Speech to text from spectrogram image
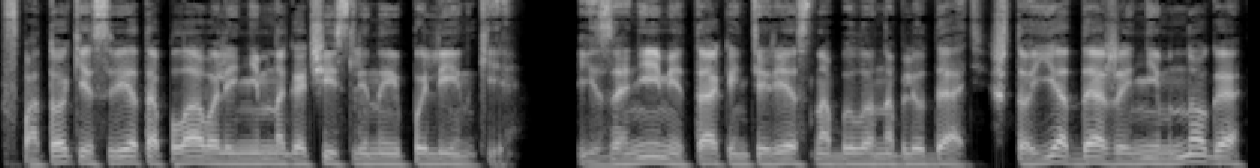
В потоке света плавали немногочисленные пылинки, и за ними так интересно было наблюдать, что я даже немного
